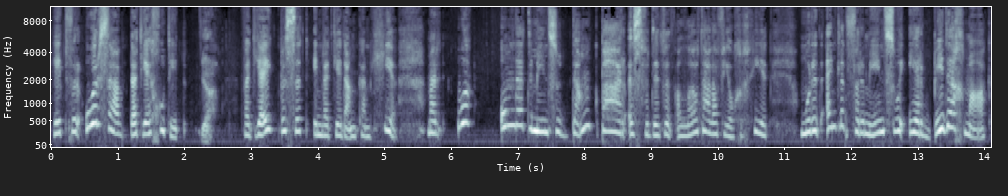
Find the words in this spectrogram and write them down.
het veroorsaak dat jy goed het Ja. wat jy besit en wat jy dan kan gee. Maar ook omdat 'n mens so dankbaar is vir dit wat Allah Taala vir jou gegee het, moet dit eintlik vir 'n mens so eerbiedig maak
